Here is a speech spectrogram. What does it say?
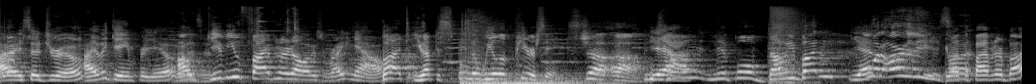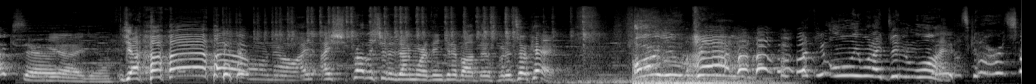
All right, so Drew, I have a game for you. I'll give you $500 right now, but you have to spin the wheel of piercings. Shut up. Yeah. Tongue, nipple, belly button? Yeah. What are these? You want the 500 bucks or? Yeah, I do. Yeah. Oh no, I, I sh probably should have done more thinking about this, but it's okay. Are you kidding? That's the only one I didn't want. That's gonna hurt so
